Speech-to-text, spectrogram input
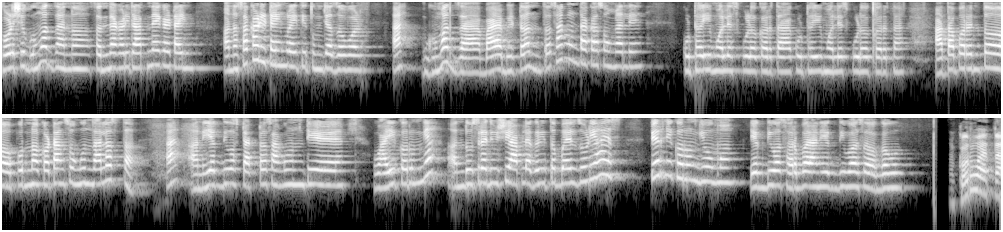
थोडेसे घुमत जाणं संध्याकाळी राहत नाही काय टाईम आणि सकाळी टाईम राहते तुमच्या जवळ आ घुमत जा बाया भेटन तर सांगून टाका सोंगाले. कुठंही मलेस पुढं करता कुठंही मलेस पुढं करता. आतापर्यंत पूर्ण कटान सोंगून झालं असतं हा आणि एक दिवस ट्रॅक्टर सांगून ते वाही करून घ्या आणि दुसऱ्या दिवशी आपल्या घरी तर बैलजोडी आहेस पेरणी करून घेऊ मग. एक दिवस हरभरा आणि एक दिवस गहू. करू आता.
